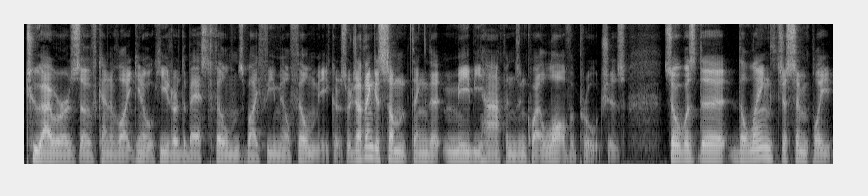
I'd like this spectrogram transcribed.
two hours of kind of like you know here are the best films by female filmmakers which i think is something that maybe happens in quite a lot of approaches. So was the the length just simply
